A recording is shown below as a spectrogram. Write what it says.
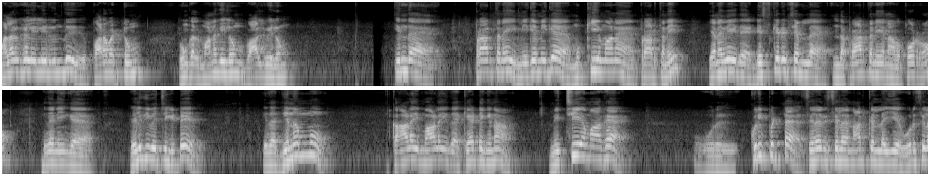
மலர்களிலிருந்து பரவட்டும் உங்கள் மனதிலும் வாழ்விலும். இந்த பிரார்த்தனை மிக மிக முக்கியமான பிரார்த்தனை. எனவே இதை டிஸ்கிரிப்ஷனில் இந்த பிரார்த்தனையை நாம் போடுறோம். இதை நீங்கள் எழுதி வச்சுக்கிட்டு இதை தினமும் காலை மாலை இதை கேட்டிங்கன்னா நிச்சயமாக ஒரு குறிப்பிட்ட சிலர் சில நாட்கள்லேயே ஒரு சில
